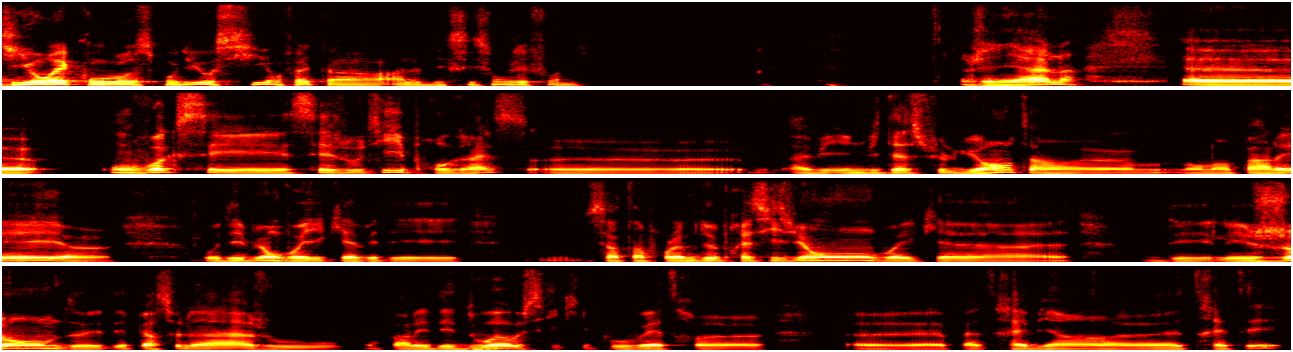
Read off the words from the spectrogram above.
qui aurait correspondu aussi, en fait, à, la description que j'ai fournie. Génial. Euh, on voit que ces, ces outils ils progressent euh, à une vitesse fulgurante. Hein. Euh, on en parlait. au début, on voyait qu'il y avait des, certains problèmes de précision. On voyait qu'il y a des, les jambes des personnages, ou on parlait des doigts mmh. aussi qui pouvaient être euh, euh, pas très bien euh, traités.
